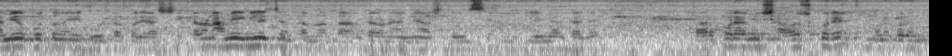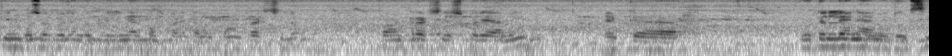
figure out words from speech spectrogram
আমিও প্রথমে এই ভুলটা করে আসছি। কারণ আমি ইংলিশ জানতাম না, তার কারণে আমি আসতে হয়েছি আমি ক্লিনার কাজে। তারপরে আমি সাহস করে, মনে করেন তিন বছর পর্যন্ত ক্লিনার কোম্পানিতে আমার কন্ট্রাক্ট ছিল। কন্ট্রাক্ট শেষ করে আমি এক হোটেল লাইনে আমি ঢুকছি।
